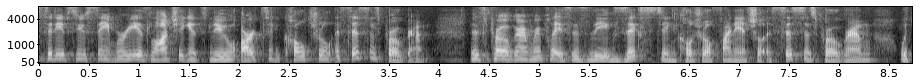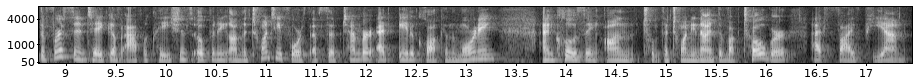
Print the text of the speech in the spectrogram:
City of Sault Ste. Marie is launching its new Arts and Cultural Assistance Program. This program replaces the existing Cultural Financial Assistance Program with the first intake of applications opening on the 24th of September at 8 o'clock in the morning and closing on the 29th of October at 5 p.m.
